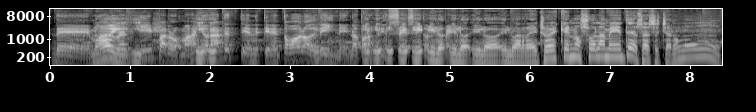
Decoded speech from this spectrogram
de, No, Marvel y- y, y- para los más y- añorantes tiene, tiene todo lo de Disney, no todas las princesas y, lo, lo, y lo arrecho es que no solamente, o sea, se echaron un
